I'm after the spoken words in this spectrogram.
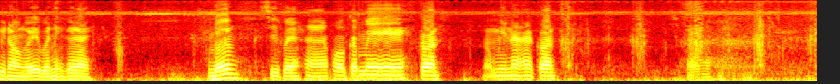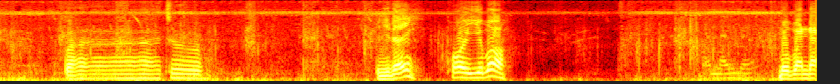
พี่น้องเอ้ยบัดนี้ก็ได้ เบิ่งสิไปหาพ่อกับแม่ก่อนน้องมีนาก่อนอ่าป้าโจเป็นยังไง พ่ออยู่บ่อันไหนเลยบ่ปันใด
